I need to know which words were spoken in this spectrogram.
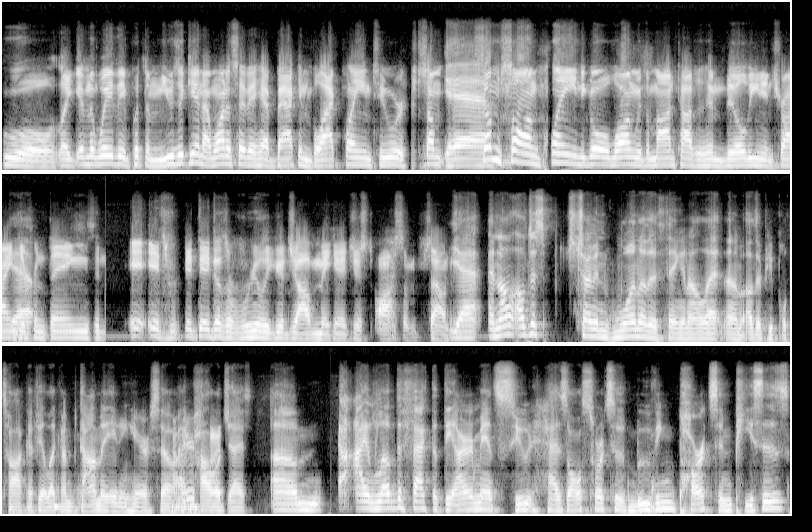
cool. Like in the way they put the music in. I want to say they have Back in Black playing too, or some Yeah, some song playing to go along with the montage of him building and trying different things. And it, it's it, it does a really good job of making it just awesome sounding. Yeah, and I'll I'll just chime in one other thing, and I'll let um, other people talk. I feel like I'm dominating here, so No, I apologize. Um, I love the fact that the Iron Man suit has all sorts of moving parts and pieces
